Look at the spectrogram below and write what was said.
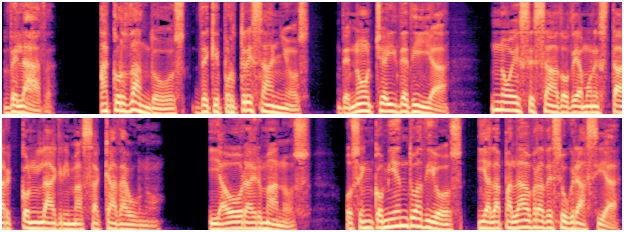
velad, acordándoos de que por tres años, de noche y de día, no he cesado de amonestar con lágrimas a cada uno. Y ahora, hermanos, os encomiendo a Dios y a la palabra de su gracia,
